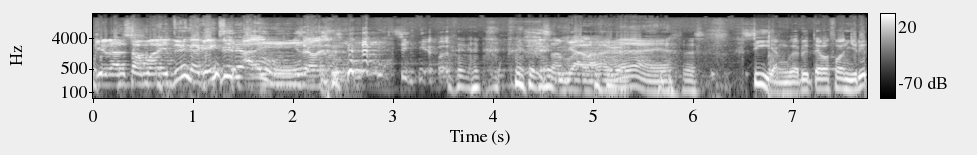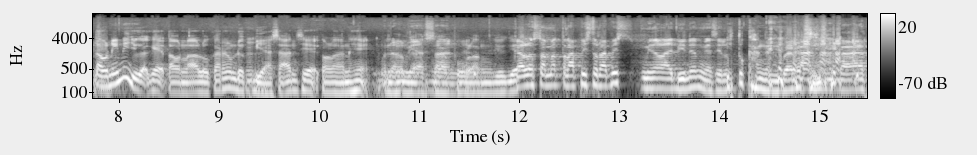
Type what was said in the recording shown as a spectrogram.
Giran sama itu nggak gengsi dia. Sama- Enggak lah. Nah, ya. siang baru telepon. Jadi tahun ini juga kayak tahun lalu karena udah kebiasaan sih ya, kalau aneh Udah nggak pulang juga. Kalau sama terapis-terapis minal adinan nggak sih lu? itu kangen banget sih. banget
